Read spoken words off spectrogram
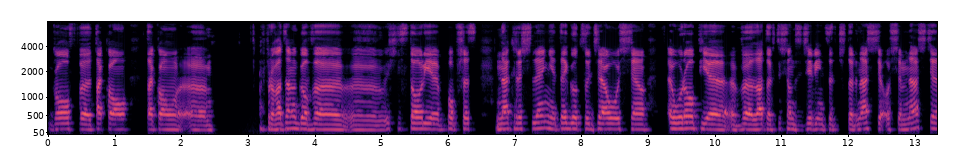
go w taką, taką Wprowadzamy go w historię poprzez nakreślenie tego, co działo się Europie w latach 1914-18,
